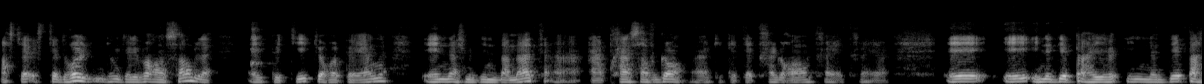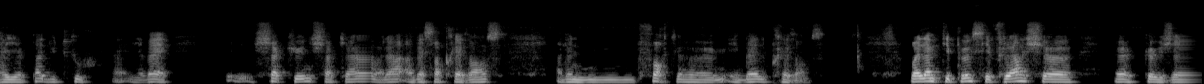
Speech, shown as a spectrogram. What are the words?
Alors, c'était drôle donc d'aller voir ensemble elle petite, européenne, et Najmuddin Bamat, un, prince afghan, hein, qui, était très grand, très, très, euh, et, et il, ne dépareillait, il ne dépareillait pas du tout. Hein. Il y avait chacune, chacun, voilà, avait sa présence, avait une forte euh, et belle présence. Voilà un petit peu ces flashs euh, que, j'ai,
